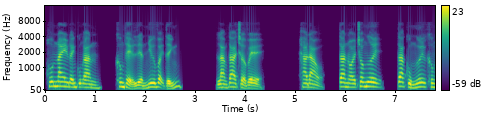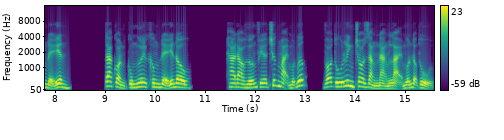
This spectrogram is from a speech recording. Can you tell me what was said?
hôm nay đánh cũng ăn, không thể liền như vậy tính. Làm ta trở về. Hà đào, ta nói cho ngươi, ta cùng ngươi không để yên. Ta còn cùng ngươi không để yên đâu. Hà đào hướng phía trước mại một bước, võ tú linh cho rằng nàng lại muốn động thủ,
